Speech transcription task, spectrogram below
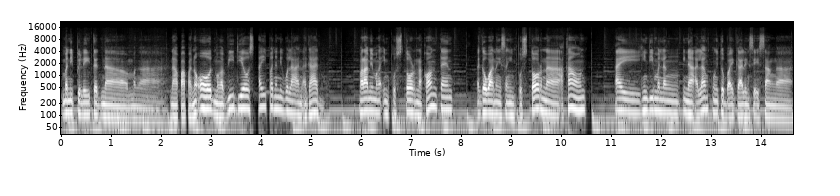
manipulated na mga napapanood, mga videos ay pananiwalaan agad. Maraming mga impostor na content na gawa ng isang impostor na account ay hindi man lang inaalam kung ito ba ay galing sa isang uh,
